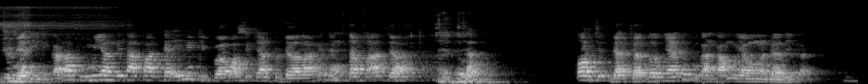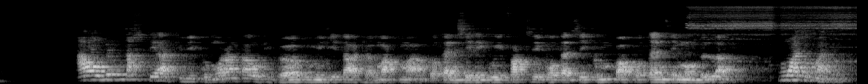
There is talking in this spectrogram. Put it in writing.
dunia ini. Karena bumi yang kita pakai ini di bawah sekian benda langit yang setiap saja jatuh. Oh, tidak jatuhnya itu bukan kamu yang mengendalikan. Awamin tahti arjulikum Orang tahu di bawah bumi kita ada magma, potensi likuifaksi, potensi gempa, potensi membelah, macam-macam.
